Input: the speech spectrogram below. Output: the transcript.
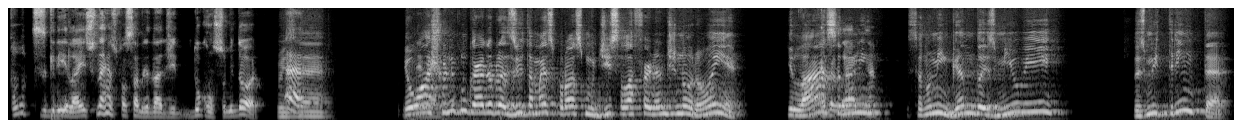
putz, grila, isso não é responsabilidade do consumidor? Pois É. é. Eu Entendeu? acho que o único lugar do Brasil que está mais próximo disso é lá Fernando de Noronha. Que lá, É se, não verdade, me, se eu não me engano, 2000 e 2030.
